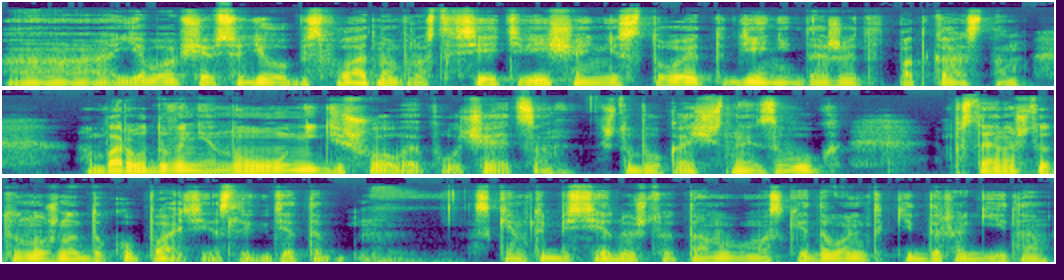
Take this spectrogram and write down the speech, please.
А, я бы вообще все делал бесплатно, просто все эти вещи, они стоят денег, даже этот подкаст там. Оборудование, ну, не дешевое получается, чтобы был качественный звук. Постоянно что-то нужно докупать. Если где-то с кем-то беседуешь, что там в Москве довольно-таки дорогие, там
